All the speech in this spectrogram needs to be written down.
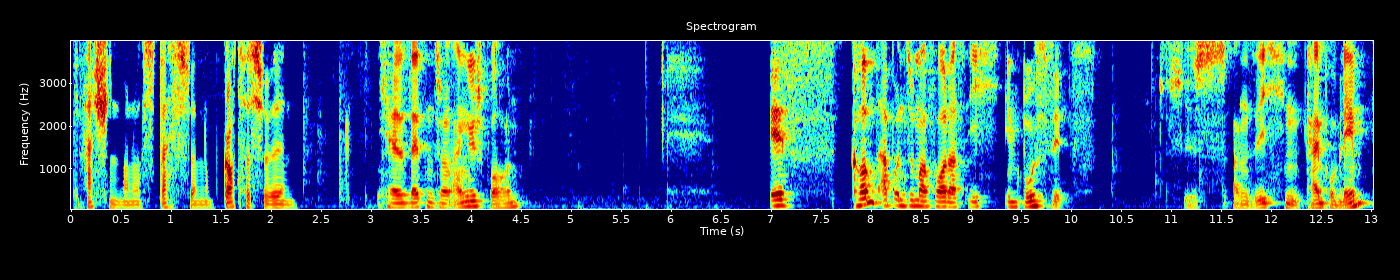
Taschenmann, was ist das denn? Um Gottes Willen. Ich hatte es letztens schon angesprochen. Es kommt ab und zu mal vor, dass ich im Bus sitze. Das ist an sich kein Problem.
